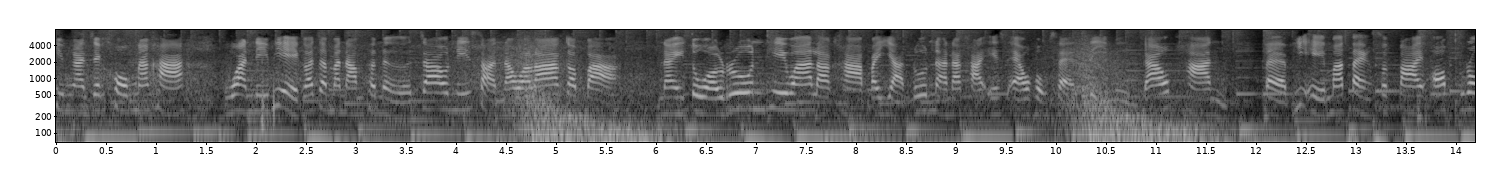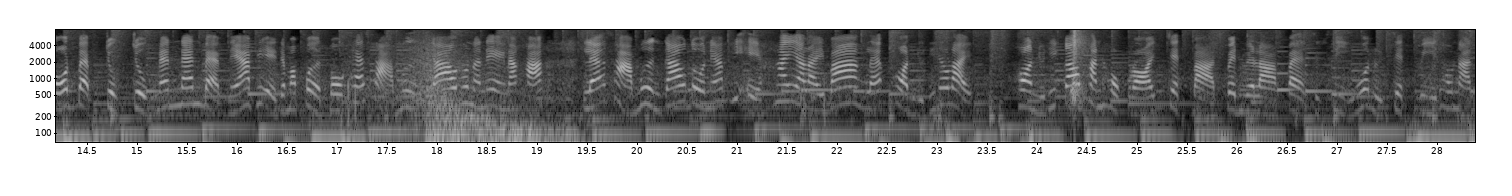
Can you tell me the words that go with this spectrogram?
ทีมงานเจ๊คงนะคะ วันนี้พี่เอก็จะมานำเสนอเจ้านิสสันนาวาร่ากระบะในตัวรุ่นที่ว่าราคาประหยัดรุ่นนะนะคะ SL 649,000 แต่พี่เอมาแต่งสไตล์ออฟโรดแบบจุกๆ แน่นๆ แบบนี้พี่เอจะมาเปิดโปรแค่ 39,000เท่านั้นเองนะคะ และ 39,000ตัวนี้พี่เอให้อะไรบ้างและผ่อนอยู่ที่เท่าไหร่ผ่อนอยู่ที่ 9,607 บาท เป็นเวลา 84 งวดหรือ 7 ปีเท่านั้น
